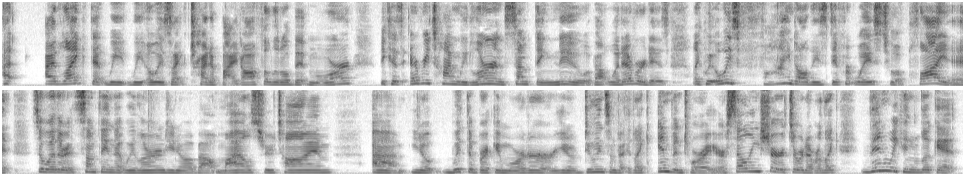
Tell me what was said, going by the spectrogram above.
I, I like that we, we always like try to bite off a little bit more because every time we learn something new about whatever it is, like we always find all these different ways to apply it. So whether it's something that we learned, you know, about miles through time, um, you know, with the brick and mortar or, you know, doing something like inventory or selling shirts or whatever, like then we can look at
